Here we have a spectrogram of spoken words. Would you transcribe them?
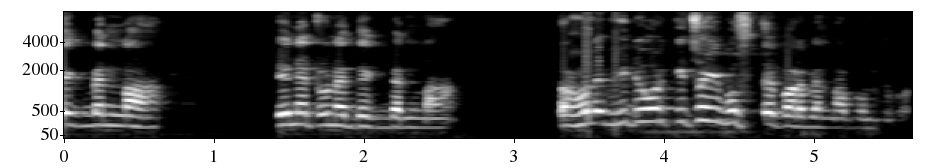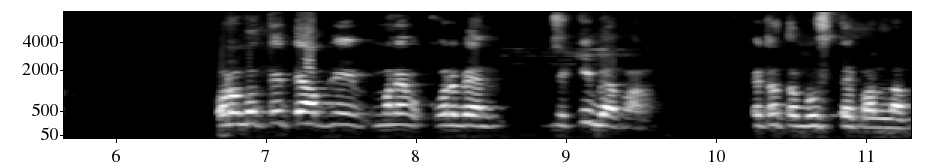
দেখবেন না, টেনে টুনে দেখবেন না, তাহলে ভিডিওর কিছুই বুঝতে পারবেন না, বন্ধুগণ। পরবর্তীতে আপনি মনে করবেন যে কি ব্যাপার? এটা তো বুঝতে পারলাম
